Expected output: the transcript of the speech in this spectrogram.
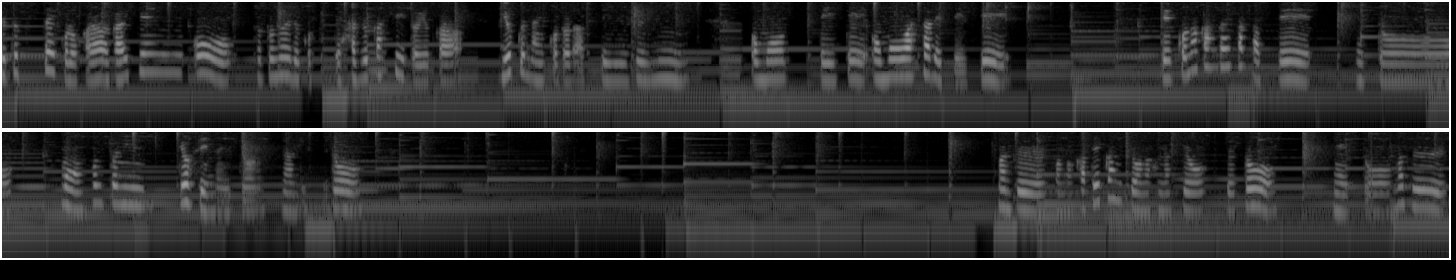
ずっとちっちゃい頃から外見を整えることって恥ずかしいというか、良くないことだっていうふうに思っていて、思わされていて、で、この考え方って、えっと、もう本当に両親の影響なんですけど、まず、その家庭環境の話をすると、えっと、まず、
